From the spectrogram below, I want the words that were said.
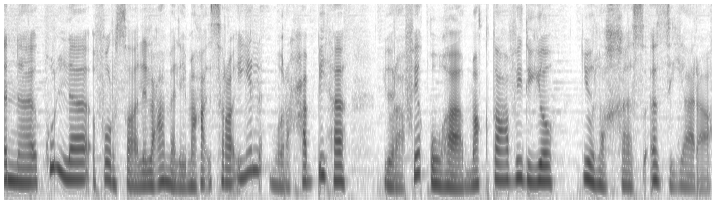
أن كل فرصة للعمل مع إسرائيل مرحب بها يرافقها مقطع فيديو يلخص الزيارة.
